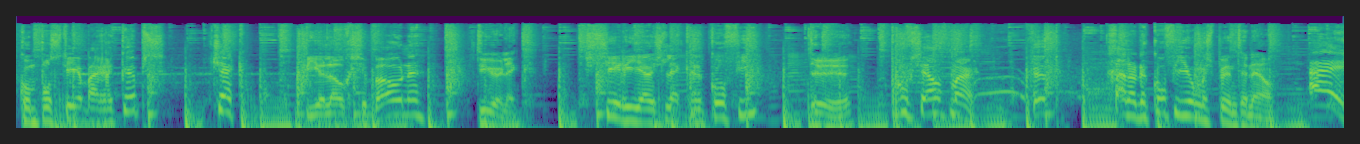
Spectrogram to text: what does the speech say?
Composteerbare cups? Check. Biologische bonen? Tuurlijk. Serieus lekkere koffie? De. Proef zelf maar. Hup, ga naar de koffiejongens.nl. Hey,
